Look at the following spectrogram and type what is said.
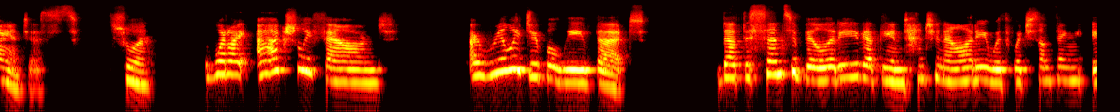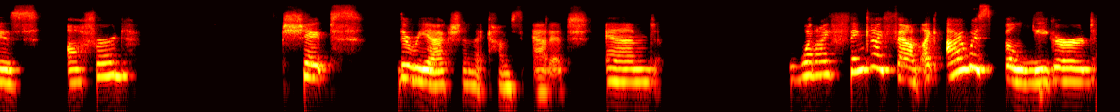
scientists. Sure. What I actually found, I really do believe that that the sensibility, that the intentionality with which something is offered shapes the reaction that comes at it. And what I think I found, like I was beleaguered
